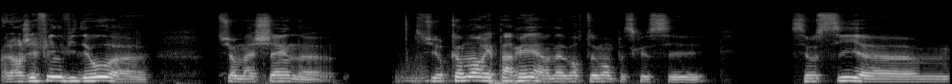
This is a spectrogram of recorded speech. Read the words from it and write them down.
Alors j'ai fait une vidéo euh, sur ma chaîne euh, sur comment réparer un avortement, parce que c'est aussi euh,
